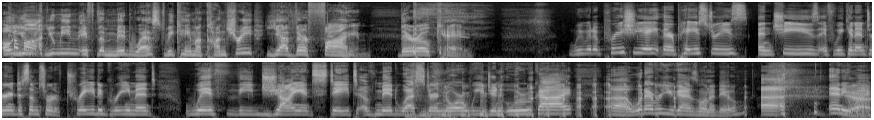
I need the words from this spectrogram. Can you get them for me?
Oh, you on. you mean if the Midwest became a country? Yeah, they're fine. They're okay. We would appreciate their pastries and cheese if we can enter into some sort of trade agreement with the giant state of Midwestern Norwegian Uruguay. Uh, whatever you guys want to do. Uh, anyway, Yeah,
